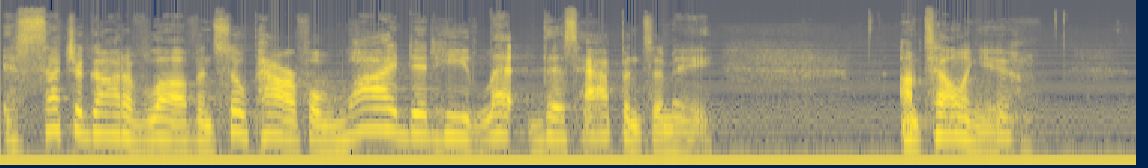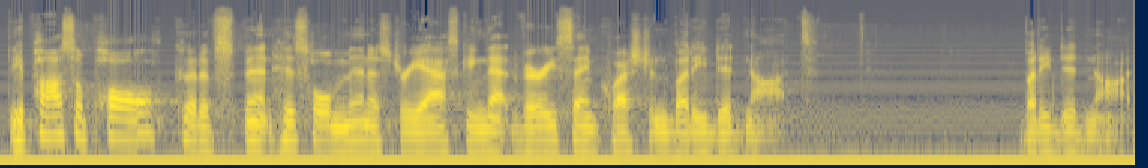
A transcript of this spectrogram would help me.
is such a God of love and so powerful, why did he let this happen to me? I'm telling you, the Apostle Paul could have spent his whole ministry asking that very same question, but he did not. But he did not.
